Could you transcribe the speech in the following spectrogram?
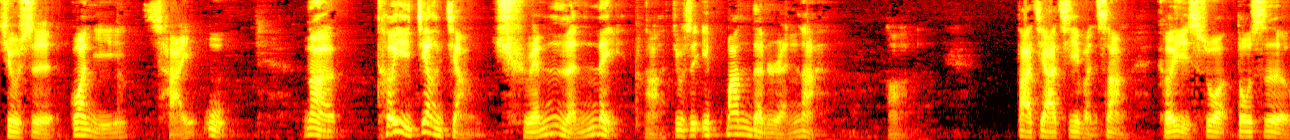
就是关于财物，那可以这样讲，全人类啊，就是一般的人呐，啊，大家基本上可以说都是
